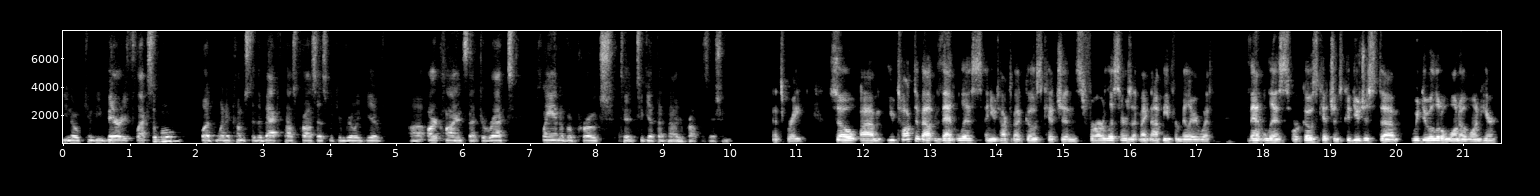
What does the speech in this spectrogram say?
you know can be very flexible but when it comes to the back of house process, we can really give uh, our clients that direct plan of approach to, to get that value proposition. That's great. So um, you talked about ventless and you talked about ghost kitchens. For our listeners that might not be familiar with ventless or ghost kitchens, could you just um, we do a little 101 here?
